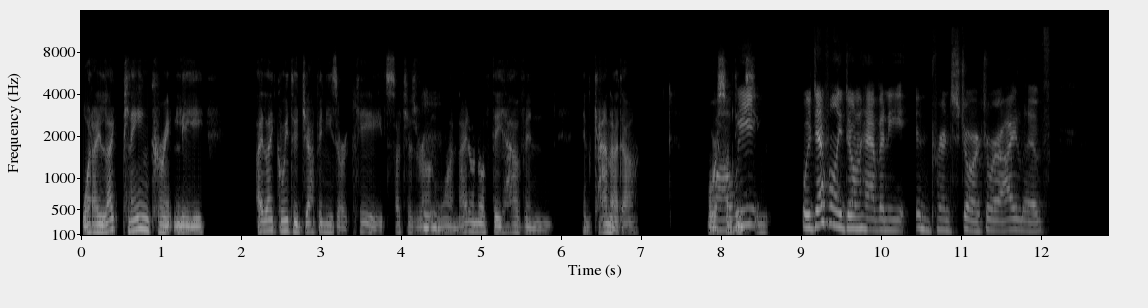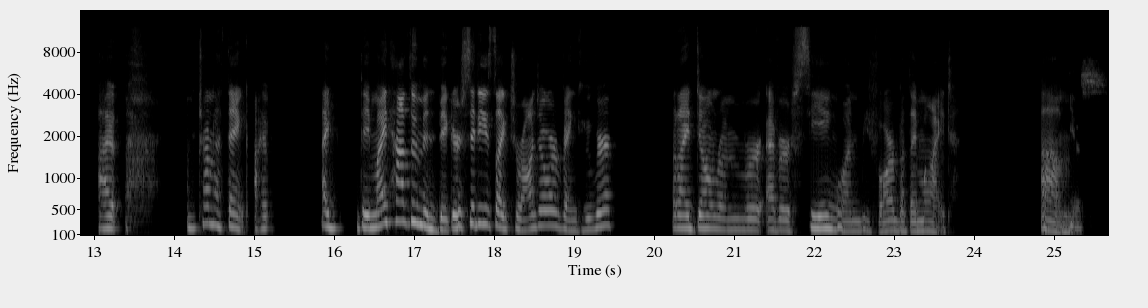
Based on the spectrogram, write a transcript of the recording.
What I like playing currently, I like going to Japanese arcades, such as Round Mm. One. I don't know if they have in in Canada or Well, something we similar. we definitely don't have any in Prince George where I live. I I'm trying to think. I I they might have them in bigger cities like Toronto or Vancouver, but I don't remember ever seeing one before, but they might. Um, Yes.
